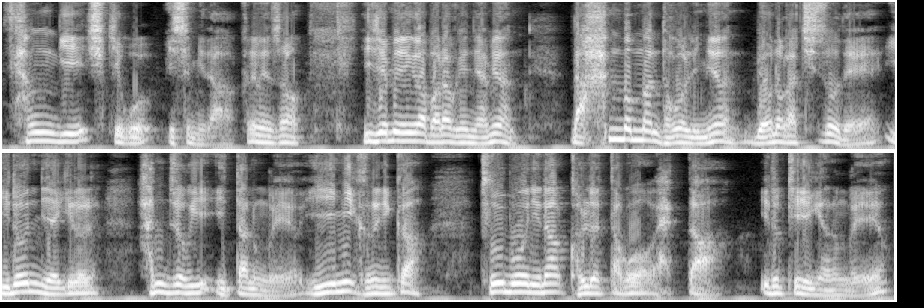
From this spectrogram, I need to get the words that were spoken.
상기시키고 있습니다. 그러면서 이재명이가 뭐라고 했냐면 나 한 번만 더 걸리면 면허가 취소돼 이런 얘기를 한 적이 있다는 거예요. 이미 그러니까 두 번이나 걸렸다고 했다. 이렇게 얘기하는 거예요.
